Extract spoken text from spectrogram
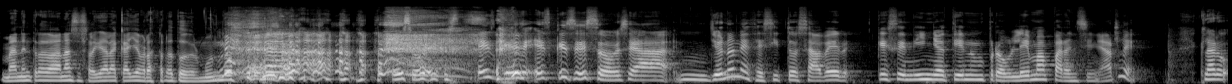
Me han entrado ganas de salir a la calle a abrazar a todo el mundo. Eso es. Es que, es que es eso, o sea, yo no necesito saber que ese niño tiene un problema para enseñarle. Claro,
